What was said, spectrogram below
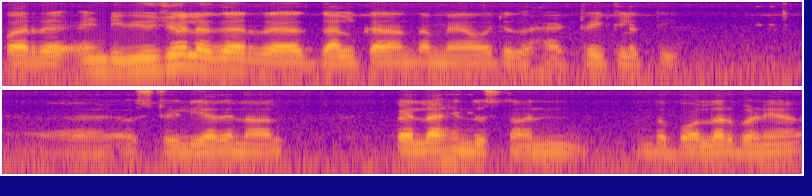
ਪਰ ਇੰਡੀਵਿਜੂਅਲ ਅਗਰ ਗੱਲ ਕਰਾਂ ਤਾਂ ਮੈਂ ਉਹ ਜਦੋਂ ਹੈਟ੍ਰਿਕ ਲੱਤੀ ਆਸਟ੍ਰੇਲੀਆ ਦੇ ਨਾਲ, ਪਹਿਲਾ ਹਿੰਦੁਸਤਾਨ ਦਾ ਬੋਲਰ ਬਣਿਆ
